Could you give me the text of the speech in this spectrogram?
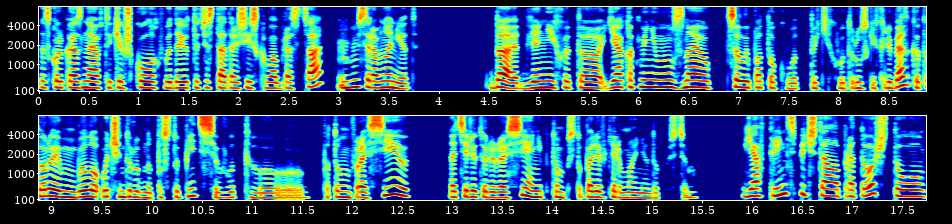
насколько я знаю, в таких школах выдают аттестат российского образца, угу. все равно нет. Да, для них это... Я как минимум знаю целый поток вот таких вот русских ребят, которым было очень трудно поступить вот э, потом в Россию, на территорию России, они потом поступали в Германию, допустим. Я, в принципе, читала про то, что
